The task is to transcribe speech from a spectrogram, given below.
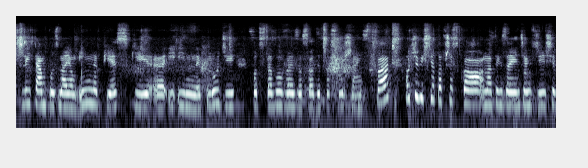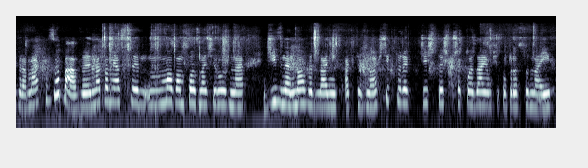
czyli tam poznają inne pieski e, i innych ludzi, podstawowe zasady posłuszeństwa. Oczywiście to wszystko na tych zajęciach dzieje się w ramach zabawy, natomiast y, mogą poznać różne dziwne, nowe dla nich aktywności, które gdzieś też przekładają się po prostu na ich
